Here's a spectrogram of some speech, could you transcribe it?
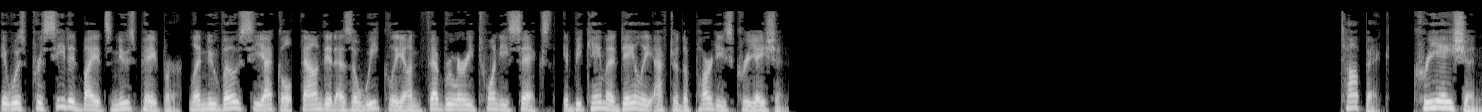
It was preceded by its newspaper, Le Nouveau Siècle, founded as a weekly on February 26, it became a daily after the party's creation. Creation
